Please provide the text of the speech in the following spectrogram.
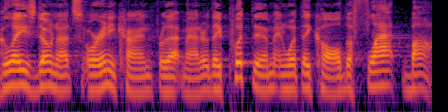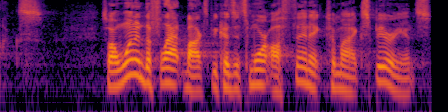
glazed donuts, or any kind for that matter, they put them in what they call the flat box. So I wanted the flat box because it's more authentic to my experience,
